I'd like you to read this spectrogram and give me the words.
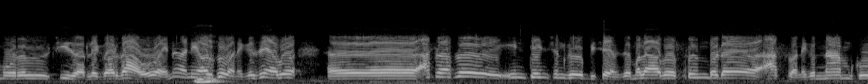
मोरल चिजहरूले गर्दा हो होइन? अनि अर्को भनेको चाहिँ अब आफ्नो आफ्नो इन्टेन्सनको विषय हुन्छ मलाई अब फिल्मबाट आस भनेको नामको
